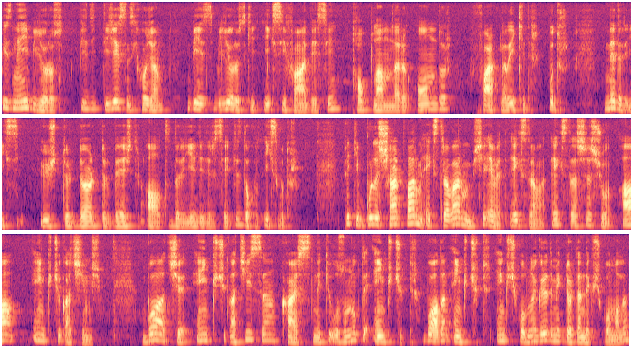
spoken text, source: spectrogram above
Biz neyi biliyoruz? Biz diyeceksiniz ki hocam biz biliyoruz ki x ifadesi toplamları 10'dur, farkları 2'dir. Budur. Nedir x? 3'tür, 4'tür, 5'tir, 6'dır, 7'dir, 8, 9. x budur. Peki burada şart var mı? Ekstra var mı bir şey? Evet ekstra var. Ekstrası şu. A en küçük açıymış. Bu açı en küçük açıysa karşısındaki uzunluk da en küçüktür. Bu adam en küçüktür. En küçük olduğuna göre demek 4'ten de küçük olmalı.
